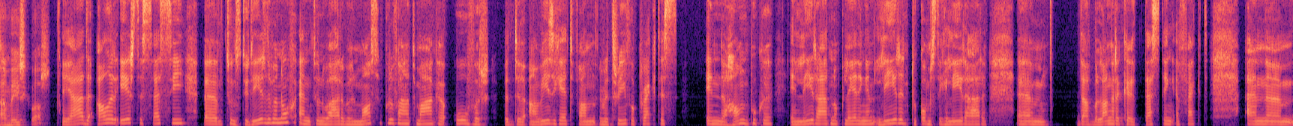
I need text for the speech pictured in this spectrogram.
aanwezig was? Ja, de allereerste sessie, toen studeerden we nog en toen waren we een masterproef aan het maken over de aanwezigheid van retrieval practice in de handboeken, in lerarenopleidingen, leren, toekomstige leraren. Um, dat belangrijke testing-effect. En um,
